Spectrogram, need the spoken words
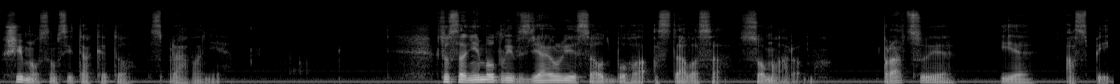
Všimol som si takéto správanie. Kto sa nemodlí, vzdialuje sa od Boha a stáva sa somárom. Pracuje, je a spí.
